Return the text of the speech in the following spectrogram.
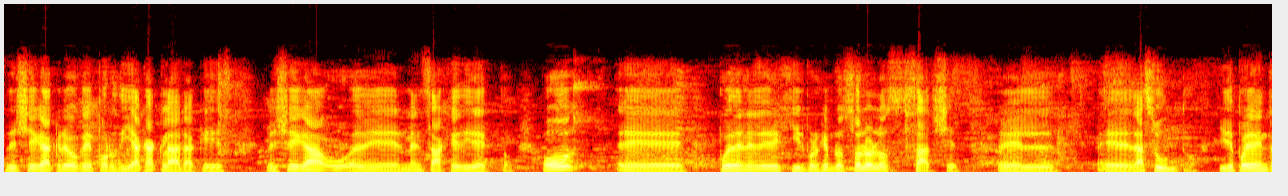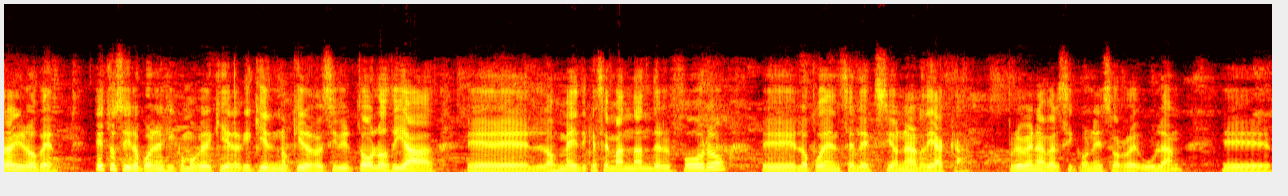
les llega, creo que por día. Acá clara que es, les llega eh, el mensaje directo. O eh, pueden elegir, por ejemplo, solo los subjects, el, asunto, y después entran y lo ven. Esto sí lo pueden elegir como que. El que quiere, no quiere recibir todos los días eh, los mails que se mandan del foro, eh, lo pueden seleccionar de acá. Prueben a ver si con eso regulan eh,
